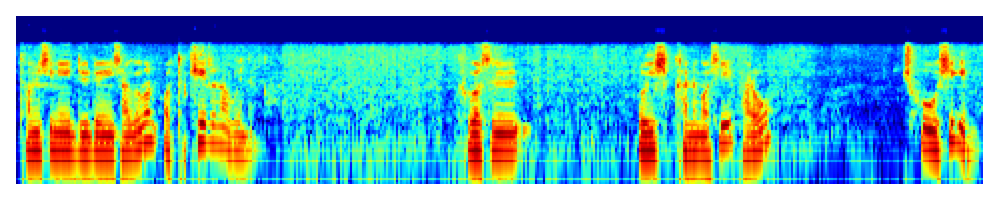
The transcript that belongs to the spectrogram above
당신의 뇌령의 작용은 어떻게 일어나고 있는가? 그것을 의식하는 것이 바로 초식입니다.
